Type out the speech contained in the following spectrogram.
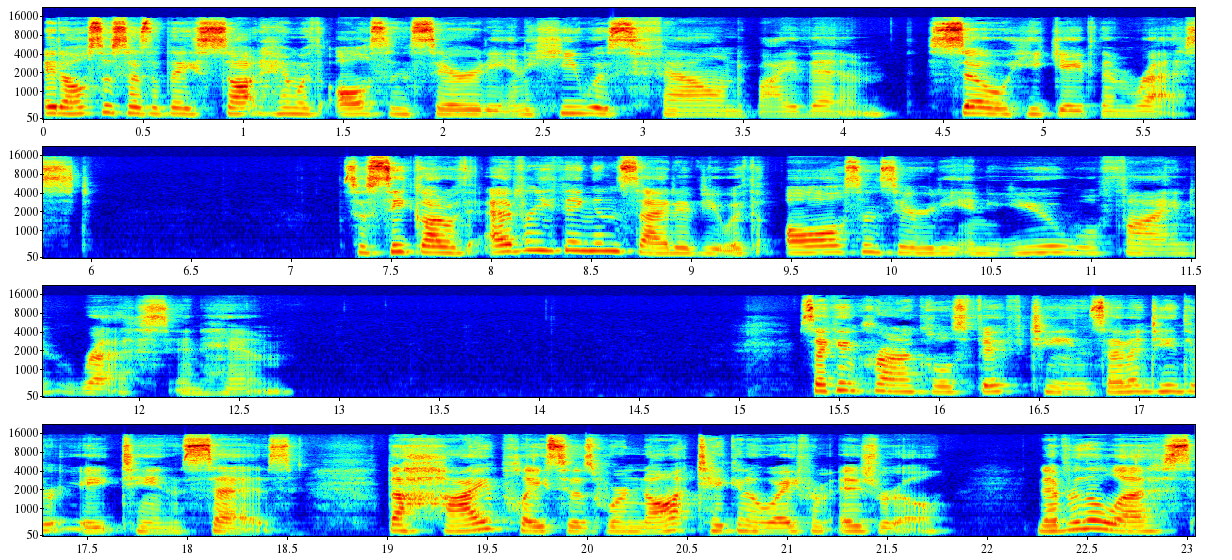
It also says that they sought him with all sincerity, and he was found by them. So he gave them rest. So seek God with everything inside of you with all sincerity, and you will find rest in him. Second Chronicles 15, 17 through 18 says, The high places were not taken away from Israel. Nevertheless,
